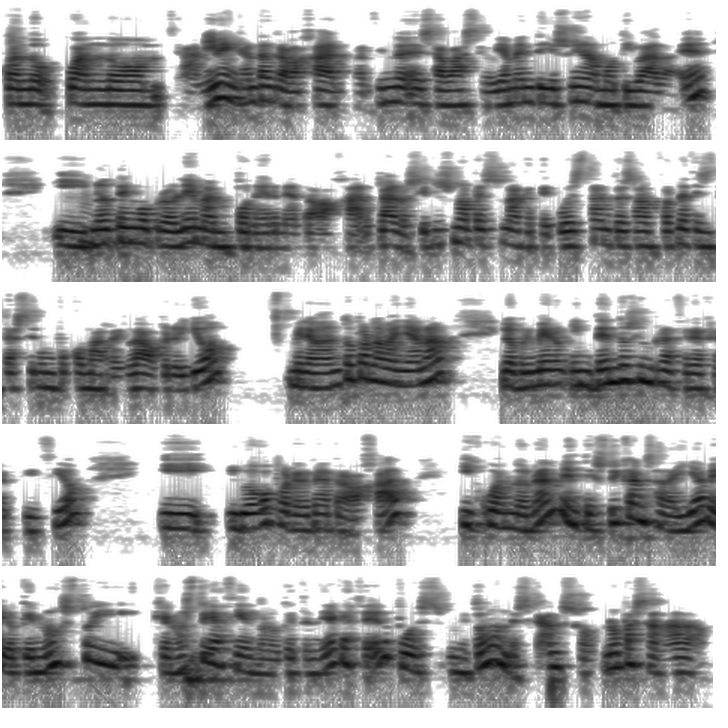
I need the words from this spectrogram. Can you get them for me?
cuando, cuando a mí me encanta trabajar, partiendo de esa base. Obviamente yo soy una motivada, ¿eh? Y no tengo problema en ponerme a trabajar. Claro, si eres una persona que te cuesta, entonces a lo mejor necesitas ser un poco más arreglado. Pero yo me levanto por la mañana, lo primero, intento siempre hacer ejercicio y luego ponerme a trabajar. Y cuando realmente estoy cansada y ya veo que no estoy, que no estoy haciendo lo que tendría que hacer, pues me tomo un descanso, no pasa nada.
